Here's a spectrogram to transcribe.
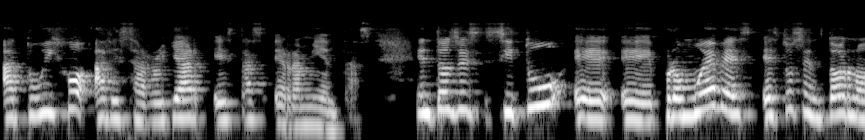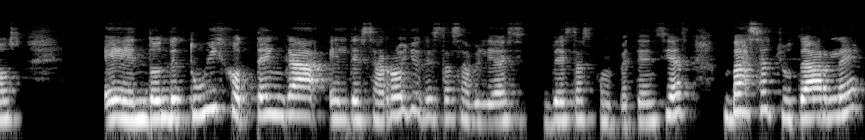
a tu hijo a desarrollar estas herramientas. Entonces, si tú eh, eh, promueves estos entornos en donde tu hijo tenga el desarrollo de estas habilidades, de estas competencias, vas a ayudarle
